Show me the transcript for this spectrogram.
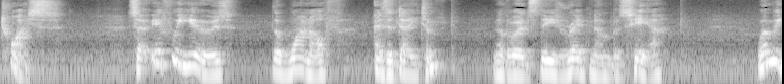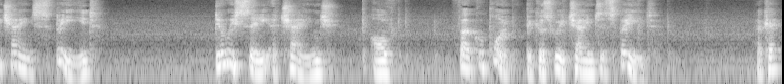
twice. So if we use the one-off as a datum, in other words these red numbers here, when we change speed, do we see a change of focal point because we've changed the speed? Okay,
